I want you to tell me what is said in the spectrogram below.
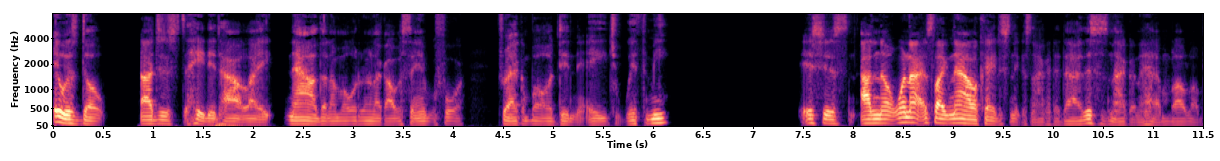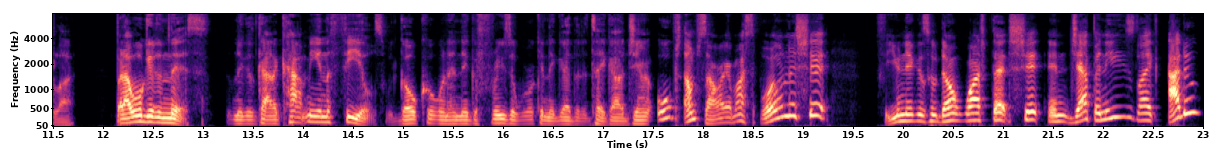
It was dope. I just hated how like now that I'm older and like I was saying before, Dragon Ball didn't age with me. It's just I know when I it's like now okay this nigga's not gonna die this is not gonna happen blah blah blah. But I will give them this. The niggas kind of caught me in the fields with Goku and a nigga Frieza working together to take out Jiren. Oops, I'm sorry. Am I spoiling this shit? For you niggas who don't watch that shit in Japanese like I do?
